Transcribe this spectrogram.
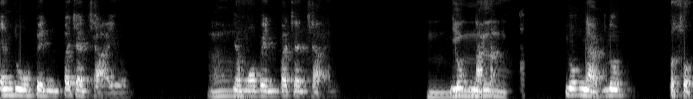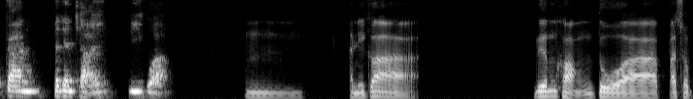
ยังดูเป็นพระจันทร์ฉายอยู่อ๋อยังมองเป็นพระจันทร์ฉายอืมลูยิ่กงหนักเรื่องลูกหนักลูกประสบการณ์พระจันทร์ฉายดีกว่า อืม อันนี้ก็ เรื่องของตัวประสบ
